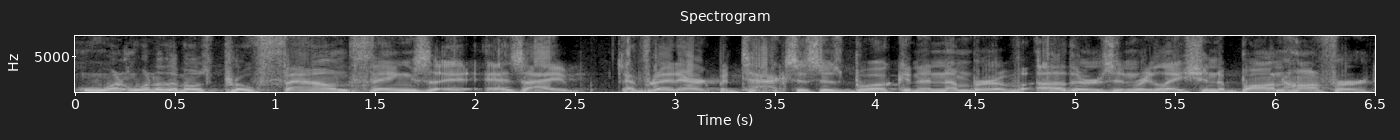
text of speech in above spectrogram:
one, one of the most profound things eh, as I have read Eric Metaxas's book and a number of others in relation to Bonhoeffer,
